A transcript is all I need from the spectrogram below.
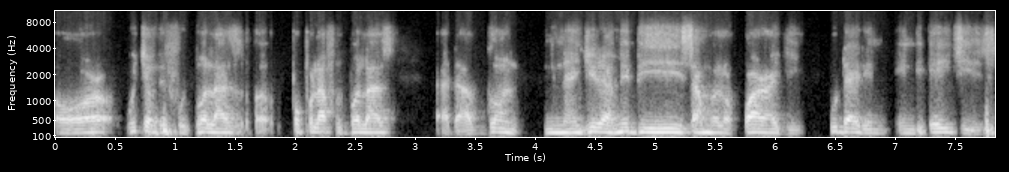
or which of the footballers, uh, popular footballers that have gone in Nigeria, maybe Samuel Okwaraji, who died in, in the 80s,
